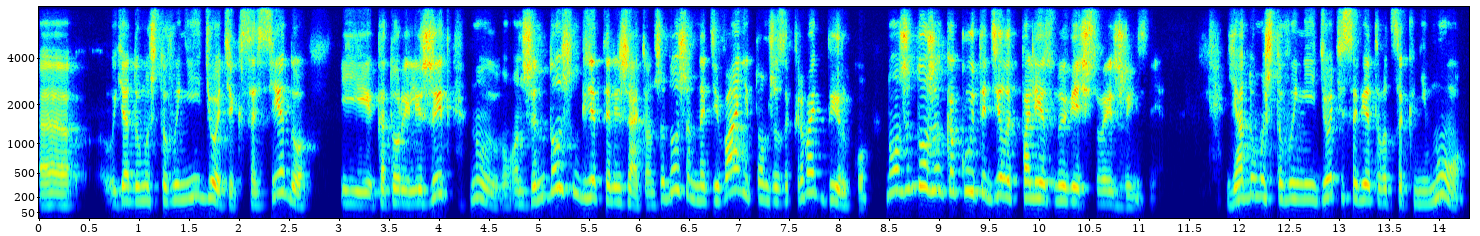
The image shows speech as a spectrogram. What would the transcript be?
э, я думаю, что вы не идете к соседу, и, который лежит, ну, он же должен где-то лежать, он же должен на диване том же закрывать дырку, но он же должен какую-то делать полезную вещь в своей жизни. Я думаю, что вы не идете советоваться к нему.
